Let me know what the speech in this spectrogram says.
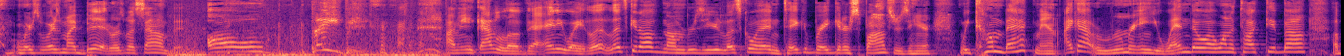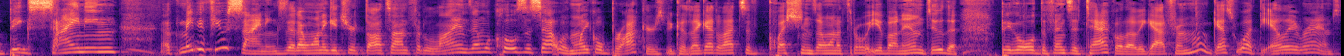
where's where's my bit? Where's my sound bit? Oh, baby. I mean, gotta love that. Anyway, let, let's get off numbers here. Let's go ahead and take a break, get our sponsors in here. We come back, man. I got a rumor innuendo I want to talk to you about. A big signing, uh, maybe a few signings that I want to get your thoughts on for the Lions. And we'll close this out with Michael Brockers because I got lots of questions I want to throw at you about him, too. The big old defensive tackle that we got from, oh, guess what? The LA Rams.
